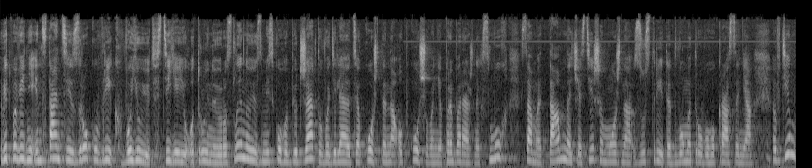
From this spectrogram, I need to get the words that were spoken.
Відповідні інстанції з року в рік воюють з цією отруйною рослиною. З міського бюджету виділяються кошти на обкошування прибережних смуг. Саме там найчастіше можна зустріти двометрового красення. Втім,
